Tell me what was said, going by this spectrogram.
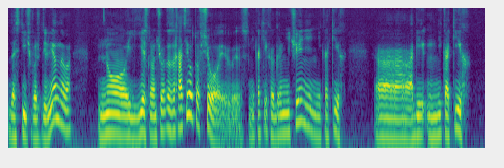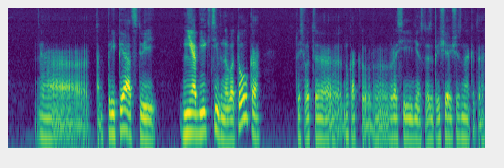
достичь вожделенного. Но если он чего-то захотел, то все, э, никаких ограничений, никаких, э, никаких э, там, препятствий необъективного толка, то есть вот, э, ну как в, России единственный запрещающий знак это э,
